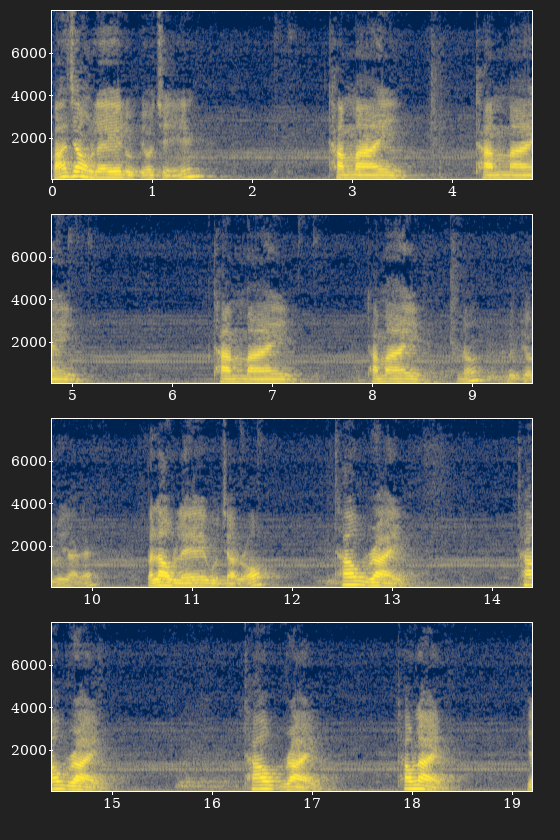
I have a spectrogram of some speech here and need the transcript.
ဘာကြောင့်လဲလို့ပြောချင်ထမိုင်းထမိုင်းထမိုင်းထမိုင်းနော်လို့ပြောလို့ရတယ်ဘလောက်လဲကိုကြတော့ထောက်ရိုင်းထောက်ရိုင်းထောက်ရိုင်းထောက်လိုက်ရ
